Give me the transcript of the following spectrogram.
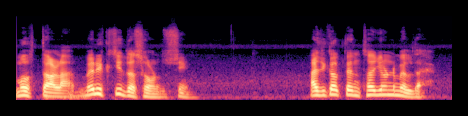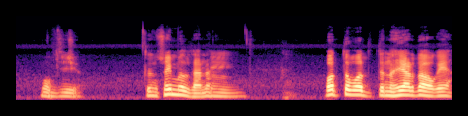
ਮੁਫਤ ਵਾਲਾ ਮੈਨੂੰ ਇੱਕ ਚੀਜ਼ ਦੱਸੋ ਹੁਣ ਤੁਸੀਂ। ਅੱਜ ਕੱਲ 300 ਯੂਨਿਟ ਮਿਲਦਾ ਹੈ ਮੁਫਤ ਜੀ। 'ਚ। 300 ਹੀ ਮਿਲਦਾ ਨਾ। ਵੱਧ ਤੋਂ ਵੱਧ 3000 ਦਾ ਹੋ ਗਿਆ।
